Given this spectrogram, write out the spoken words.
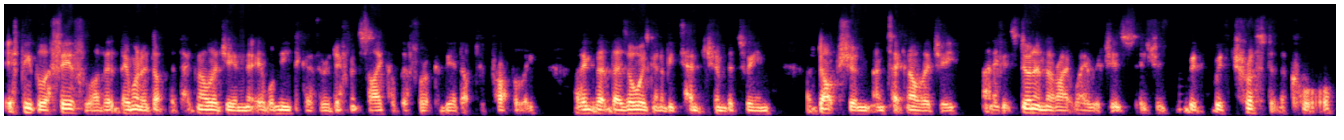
If people are fearful of it, they won't adopt the technology and it will need to go through a different cycle before it can be adopted properly. I think that there's always going to be tension between adoption and technology. And if it's done in the right way, which is, with, with trust at the core,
